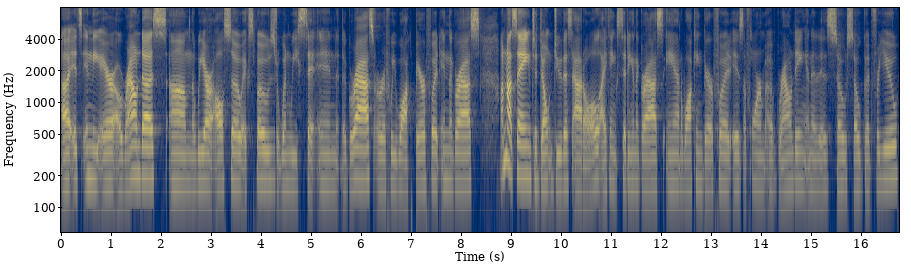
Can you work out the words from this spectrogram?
Uh, it's in the air around us. Um, we are also exposed when we sit in the grass or if we walk barefoot in the grass. I'm not saying to don't do this at all. I think sitting in the grass and walking barefoot is a form of grounding and it is so, so good for you.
